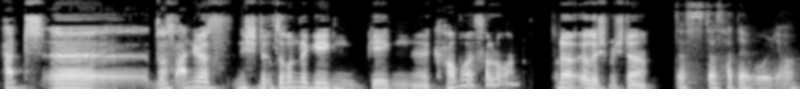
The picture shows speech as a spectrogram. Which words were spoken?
Hat äh, Dos Anjos nicht die dritte Runde gegen, gegen äh, Cowboy verloren? Oder irre ich mich da? Das, das hat er wohl, ja.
